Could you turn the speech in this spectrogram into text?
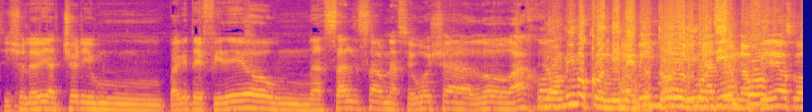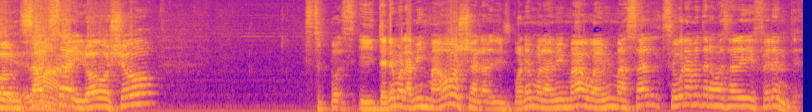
Si yo le doy al chori un paquete de fideo, una salsa, una cebolla, dos ajos. Los mismos condimentos, lo mismo, todo al mismo tiempo. unos fideos Sí, con salsa madre. y lo hago yo. Y tenemos la misma olla, la- y ponemos la misma agua, la misma sal, seguramente nos va a salir diferente.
